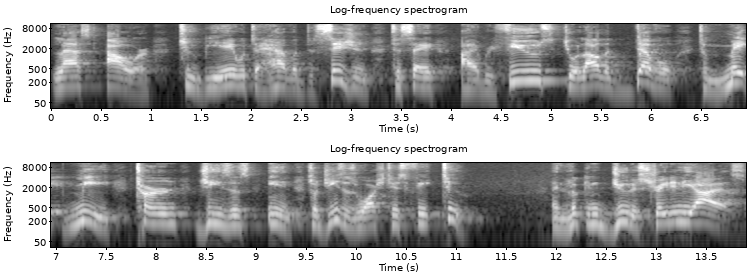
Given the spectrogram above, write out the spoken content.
last hour to be able to have a decision to say, I refuse to allow the devil to make me turn Jesus in. So Jesus washed his feet too. And looking Judas straight in the eyes,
